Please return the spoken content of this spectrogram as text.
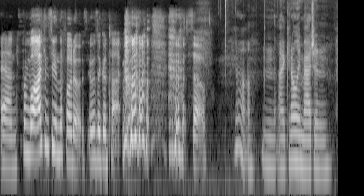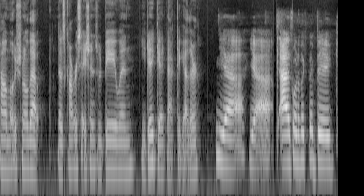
And from what I can see in the photos, it was a good time. so. Yeah, I can only imagine how emotional that those conversations would be when you did get back together. Yeah, yeah. As one of like the big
